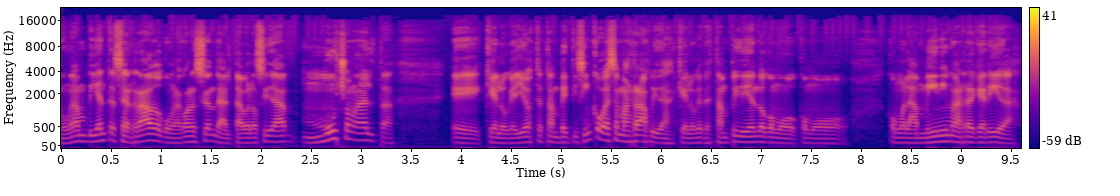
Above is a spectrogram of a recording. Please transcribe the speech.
un, ambiente cerrado con una conexión de alta velocidad, mucho más alta que lo que ellos te están 25 veces más rápida que lo que te están pidiendo como, como, como la mínima requerida.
